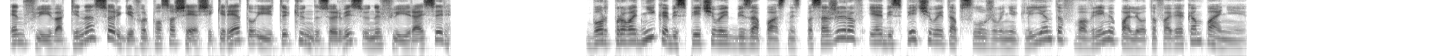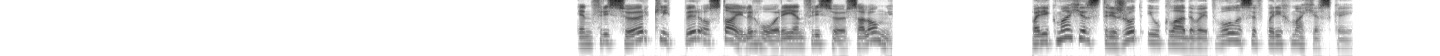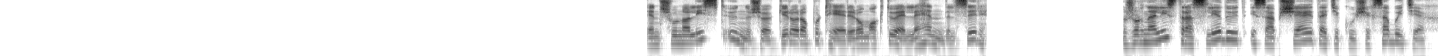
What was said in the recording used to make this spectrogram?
En flyvertinne sørger for passasjersikkerhet og yter kundeservice under flyreiser. Бортпроводник обеспечивает безопасность пассажиров и обеспечивает обслуживание клиентов во время полетов авиакомпании. En frisør klipper og styler håret i en frisørsalong. Парикмахер стрижет и укладывает волосы в парикмахерской. En journalist undersøker og rapporterer om aktuelle hendelser. Журналист расследует и сообщает о текущих событиях.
